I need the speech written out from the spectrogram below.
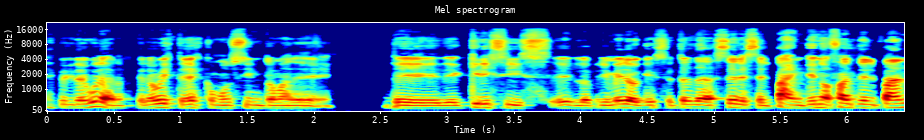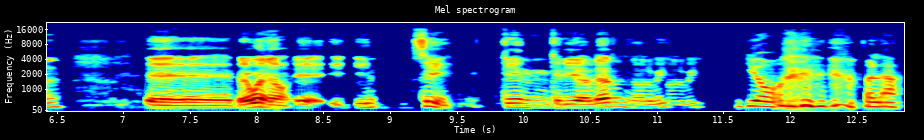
Espectacular, pero viste, es como un síntoma de, de- de crisis. eh, lo primero que se trata de hacer es el pan, que no falte el pan. Eh, pero bueno, eh, y- y- sí, ¿quién quería hablar? No lo vi, no lo vi. Yo, hola,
